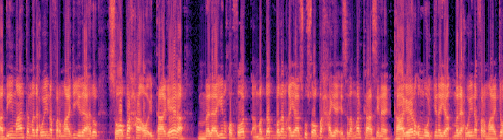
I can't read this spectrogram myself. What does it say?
haddii maanta madaxweyne farmaajo yidhaahdo soo baxa oo itaageera malaayiin qofood ama dad badan ayaa isku soo baxaya islamarkaasina taageero u muujinaya madaxweyne farmaajo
